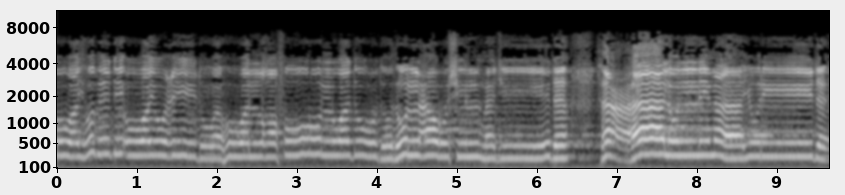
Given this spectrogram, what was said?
هو يبدئ ويعيد وهو الغفور الودود ذو العرش المجيد فعال لما يريد.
